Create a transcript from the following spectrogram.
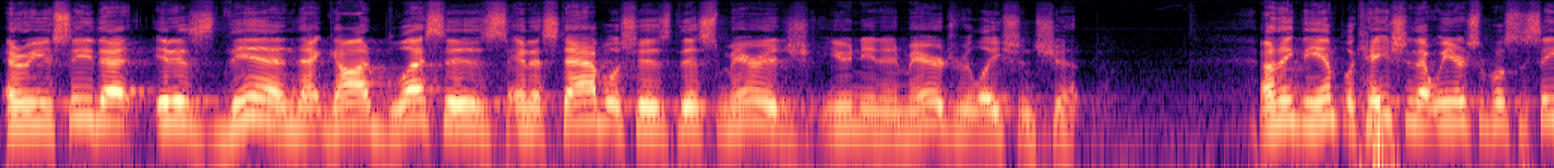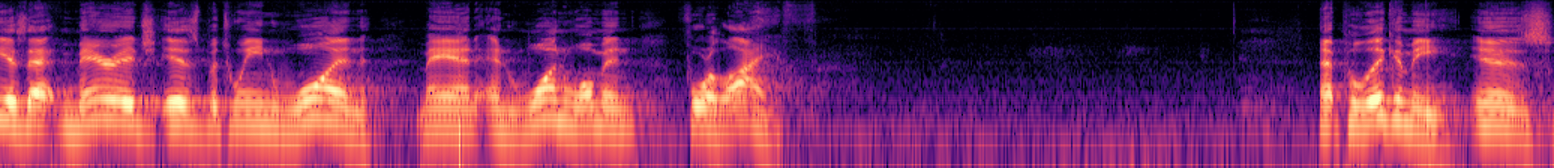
And when you see that it is then that God blesses and establishes this marriage union and marriage relationship. I think the implication that we are supposed to see is that marriage is between one man and one woman for life. That polygamy is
